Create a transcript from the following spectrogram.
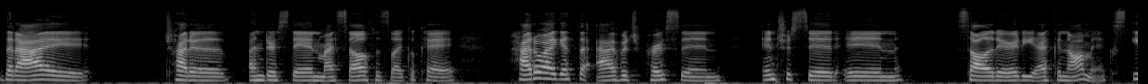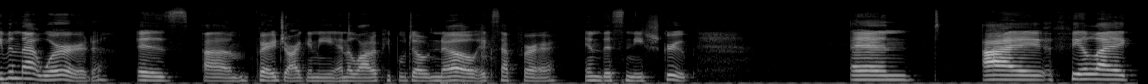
that I try to understand myself is like, okay, how do I get the average person interested in solidarity economics? Even that word is um, very jargony, and a lot of people don't know except for in this niche group. And I feel like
